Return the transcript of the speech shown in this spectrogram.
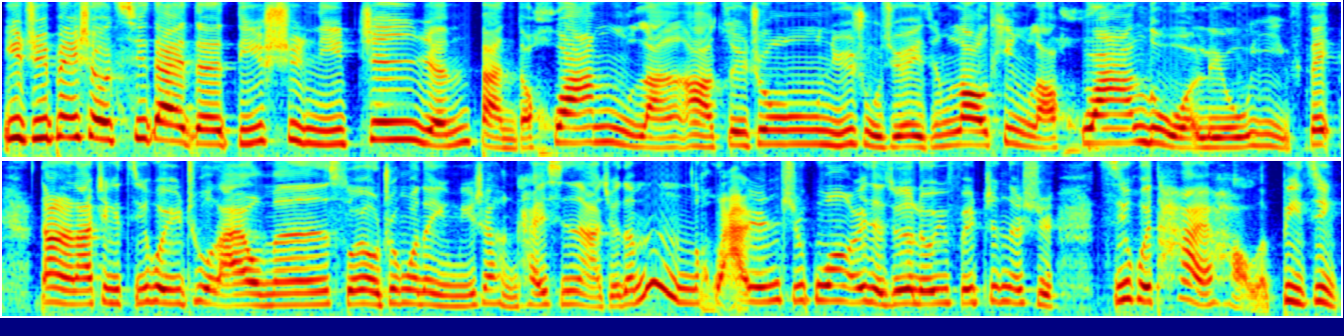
一直备受期待的迪士尼真人版的花木兰啊，最终女主角已经落听了，花落刘亦菲。当然啦，这个机会一出来，我们所有中国的影迷是很开心啊，觉得嗯，华人之光，而且觉得刘亦菲真的是机会太好了，毕竟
